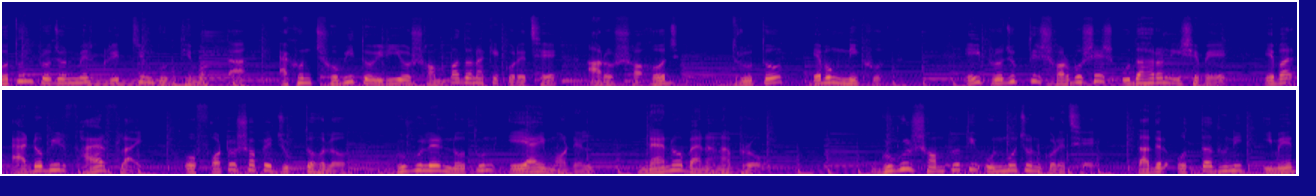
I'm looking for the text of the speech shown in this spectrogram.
নতুন প্রজন্মের কৃত্রিম বুদ্ধিমত্তা এখন ছবি তৈরি ও সম্পাদনাকে করেছে আরও সহজ, দ্রুত এবং নিখুঁত। এই প্রযুক্তির সর্বশেষ উদাহরণ হিসেবে এবার অ্যাডোবির ফায়ারফ্লাই ও ফটোশপে যুক্ত হল গুগলের নতুন AI model nano banana pro. Google সম্প্রতি উন্মোচন করেছে তাদের অত্যাধুনিক image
